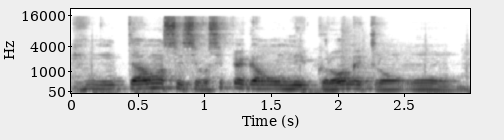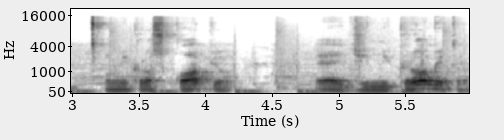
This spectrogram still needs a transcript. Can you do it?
Então, assim, se você pegar um micrômetro, um, um microscópio é, de micrômetro,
